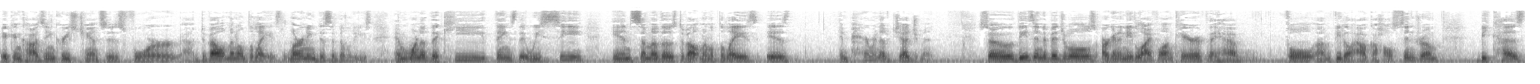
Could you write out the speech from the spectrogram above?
it can cause increased chances for uh, developmental delays, learning disabilities. And one of the key things that we see in some of those developmental delays is impairment of judgment. So these individuals are going to need lifelong care if they have full um, fetal alcohol syndrome because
